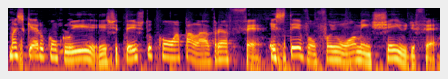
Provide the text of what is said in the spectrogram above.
mas quero concluir este texto com a palavra fé. Estevão foi um homem cheio de fé.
